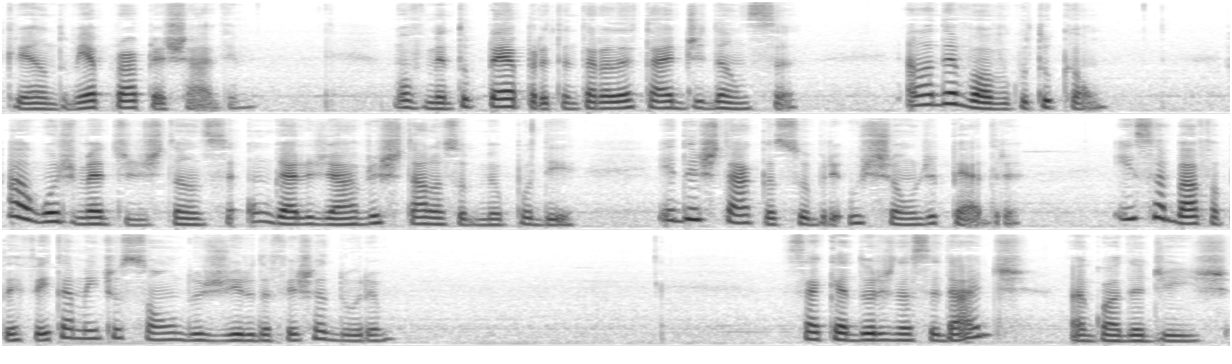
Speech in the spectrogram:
criando minha própria chave. Movimento o pé para tentar alertar de dança. Ela devolve o cutucão. A alguns metros de distância, um galho de árvore estala sob meu poder e destaca sobre o chão de pedra. Isso abafa perfeitamente o som do giro da fechadura. Saqueadores na cidade? A guarda diz,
